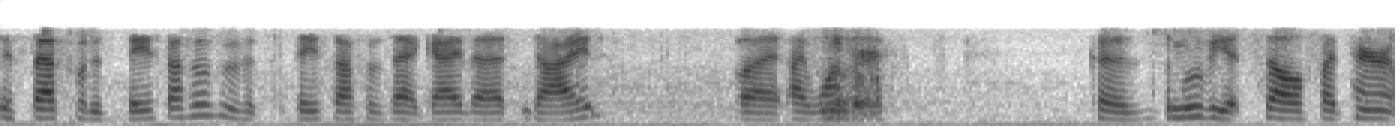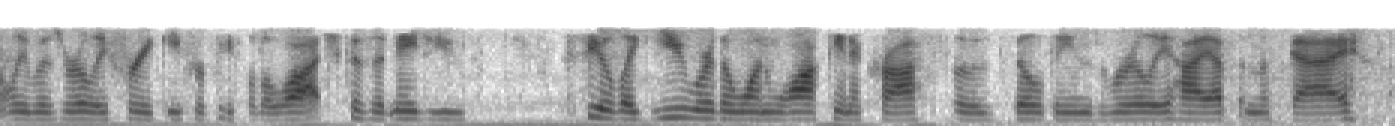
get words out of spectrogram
if that's what it's based off of if it's based off of that guy that died but I wonder Uh-huh. because the movie itself apparently was really freaky for people to watch because it made you feel like you were the one walking across those buildings really high up in the sky.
